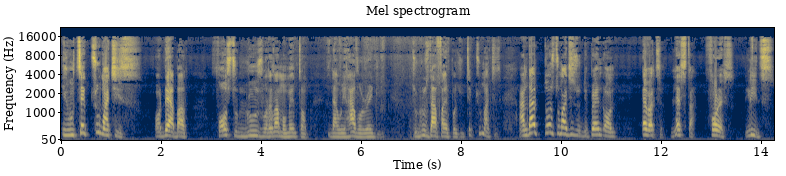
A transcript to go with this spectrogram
It will take two matches or thereabout for us to lose whatever momentum that we have already. To lose that five points, it will take two matches, and that those two matches will depend on Everton, Leicester, Forest, Leeds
